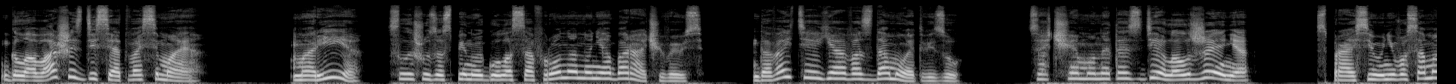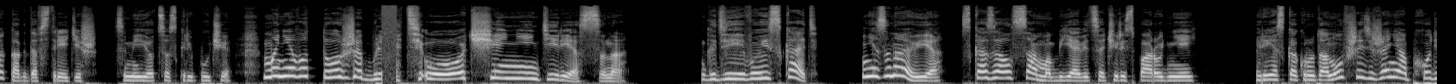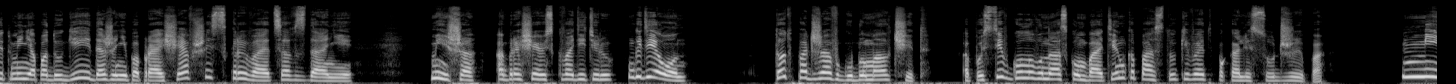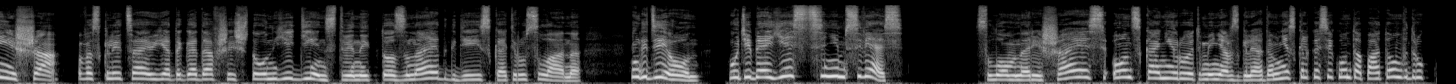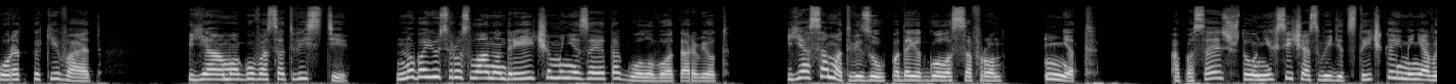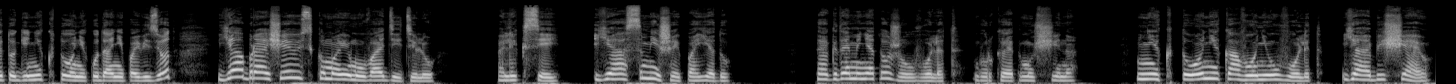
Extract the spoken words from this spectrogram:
Глава 68. «Мария?» — слышу за спиной голос Сафрона, но не оборачиваюсь. «Давайте я вас домой отвезу». «Зачем он это сделал, Женя?» «Спроси у него сама, когда встретишь», — смеется скрипуче. «Мне вот тоже, блядь, очень интересно». «Где его искать?» «Не знаю я», — сказал, сам объявится через пару дней. Резко крутанувшись, Женя обходит меня по дуге и, даже не попрощавшись, скрывается в здании. «Миша», — обращаюсь к водителю, — «где он?» Тот, поджав губы, молчит. Опустив голову на оском ботинка, постукивает по колесу джипа. «Миша!» — восклицаю я, догадавшись, что он единственный, кто знает, где искать Руслана. «Где он? У тебя есть с ним связь?» Словно решаясь, он сканирует меня взглядом несколько секунд, а потом вдруг коротко кивает. «Я могу вас отвезти, но, боюсь, Руслан Андреевич мне за это голову оторвет». «Я сам отвезу», — подает голос Сафрон. «Нет». Опасаясь, что у них сейчас выйдет стычка и меня в итоге никто никуда не повезет, я обращаюсь к моему водителю. «Алексей, я с Мишей поеду». «Тогда меня тоже уволят», — буркает мужчина. Никто никого не уволит, я обещаю.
